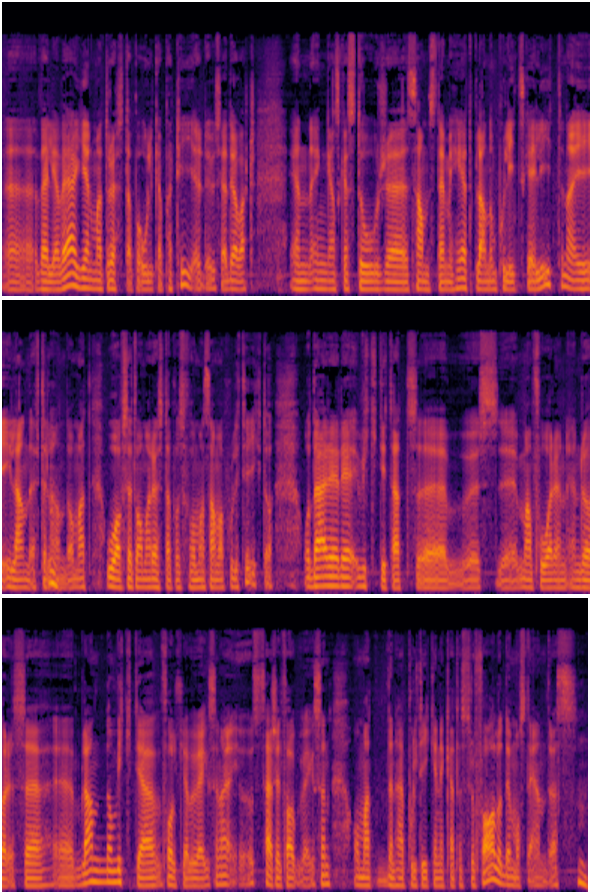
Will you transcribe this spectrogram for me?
eh, välja väg genom att rösta på ulike partier. Det säga det har vært en, en ganske stor eh, blant bland de politiske elitene i, i land etter land mm. om at oavsett hva man røster på så får man samme politikk. Då. der er är det viktig at eh, man får en, en rørelse blant de viktige folkelige bevegelsene, særskilt fagbevegelsen, om at denne politikken er katastrofal og det må endres. Mm.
